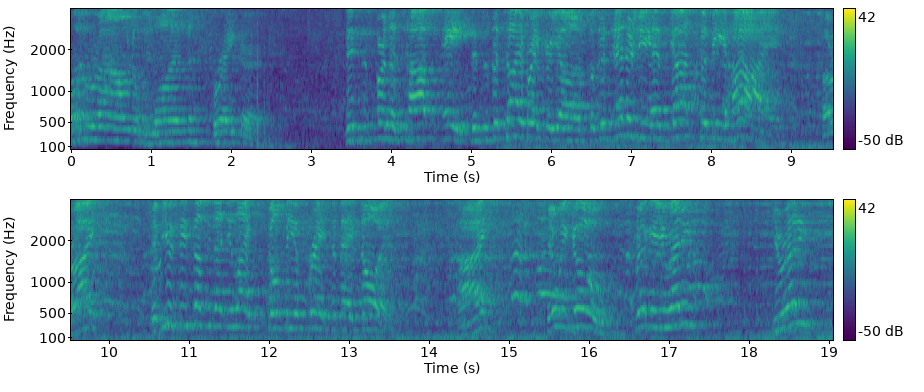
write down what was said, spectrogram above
One round, one breaker. This is for the top eight. This is the tiebreaker, y'all. So this energy has got to be high. All right? If you see something that you like, don't be afraid to make noise. All right? Here we go. Breaker, you ready? You ready?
